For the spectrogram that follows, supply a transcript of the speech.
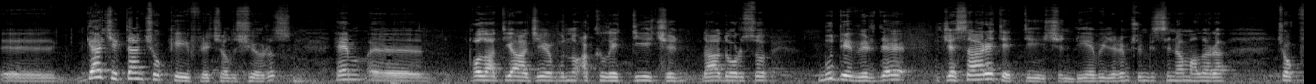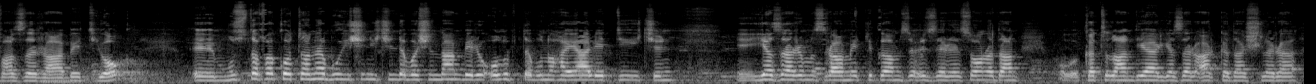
Ee, gerçekten çok keyifle çalışıyoruz. Hem e, Polat Yağcı'ya bunu akıl ettiği için, daha doğrusu bu devirde cesaret ettiği için diyebilirim. Çünkü sinemalara çok fazla rağbet yok. Ee, Mustafa Kotan'a bu işin içinde başından beri olup da bunu hayal ettiği için, yazarımız rahmetli Gamze Özer'e, sonradan katılan diğer yazar arkadaşlara,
